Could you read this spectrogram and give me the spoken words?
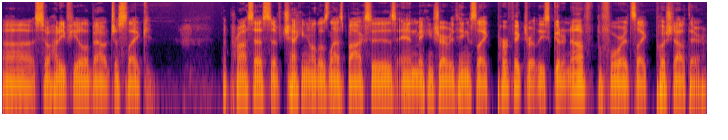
Uh so how do you feel about just like the process of checking all those last boxes and making sure everything's like perfect or at least good enough before it's like pushed out there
